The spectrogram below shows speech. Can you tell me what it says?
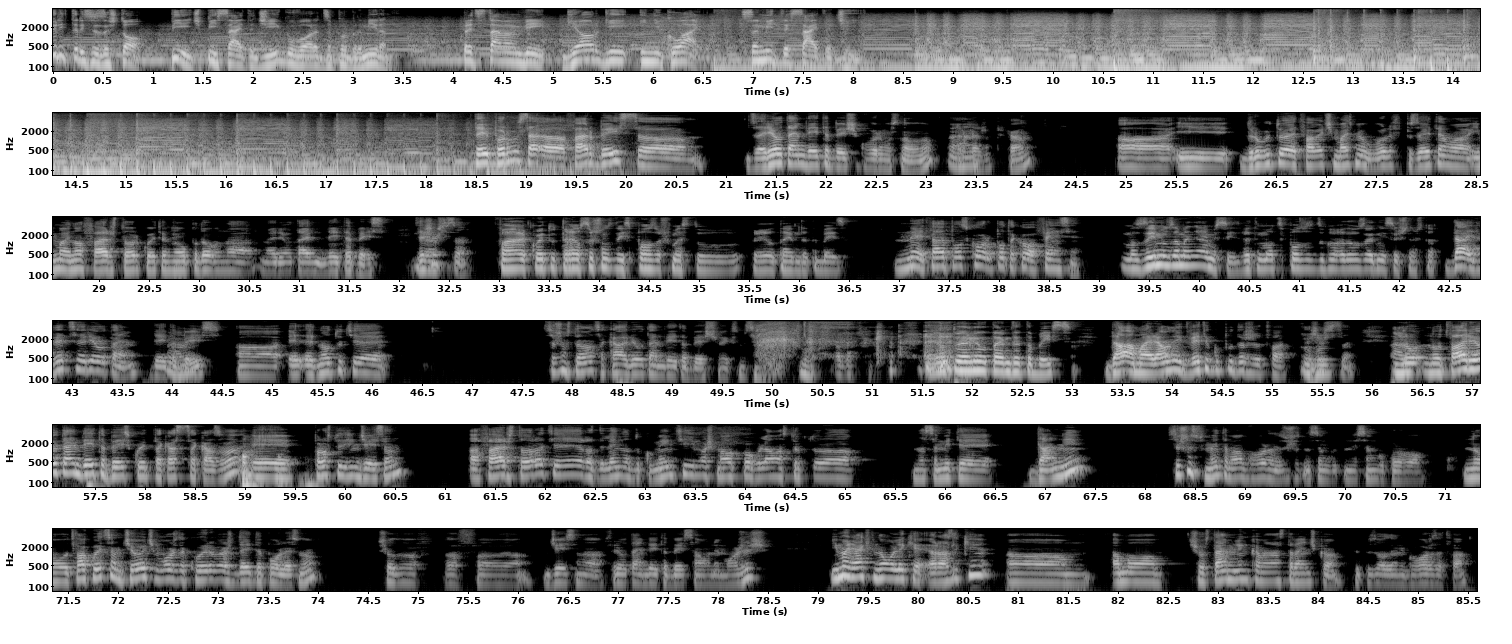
Чудите ли се защо PHP сайта G говорят за програмиране? Представям ви Георги и Николай, самите сайта G. Тъй първо Firebase за Real-Time Database ще говорим основно, да Ага. кажем така. А, и другото е, това вече май сме го говорили в епизодите, ама има едно Firestore, което е много подобно на, на Real-Time Database. Сещаш ли се? Това е което трябва всъщност да използваш вместо Real-Time Database. Не, това е по-скоро по-такова фенси. Ма взаимозаменяеми са и двете могат да се ползват за горе-долу за едни и същи неща. Да, и двете са Real-Time Database. А, е, едното ти е Всъщност той се казва Real-Time Database, човек смисъл. Едното е Real-Time Database. Да, ама реално и двете го поддържат това. А, Но, но това Real-Time Database, което така се казва, е просто един JSON, а Firestore е разделен на документи, имаш малко по-голяма структура на самите данни. Всъщност в момента малко говоря, защото не съм, не съм го пробвал. Но това, което съм чел е, че можеш да queryваш дейта по-лесно, защото в, в, в JSON в Real-Time Database само не можеш. Има някакви много леки разлики, ам, ама ще оставим линк към една страничка в епизода да не говоря за това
